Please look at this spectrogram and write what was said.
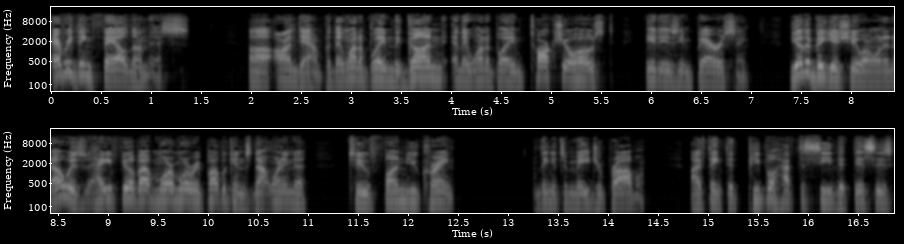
Everything failed on this uh, on down. But they want to blame the gun and they want to blame talk show host. It is embarrassing. The other big issue I want to know is how you feel about more and more Republicans not wanting to, to fund Ukraine. I think it's a major problem. I think that people have to see that this is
